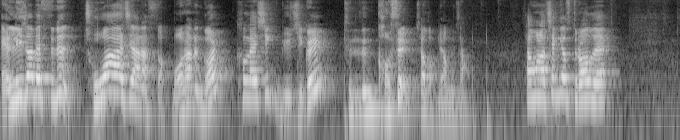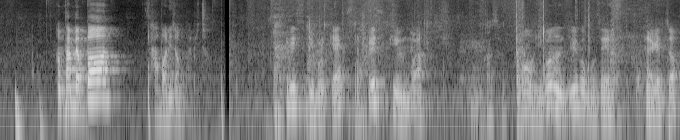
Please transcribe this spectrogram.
엘리자베스는 좋아하지 않았어. 뭘 하는 걸? 클래식 뮤직을 듣는 것을 적어 명사. 상훈아 챙겨서 들어와도 돼. 그럼 답 몇 번? 4번이 정답이죠. 크리스피 볼게. 자, 크리스피는 뭐야? 어, 이거는 읽어보세요. 알겠죠?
